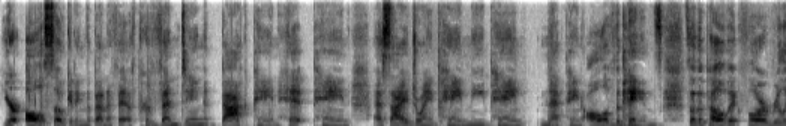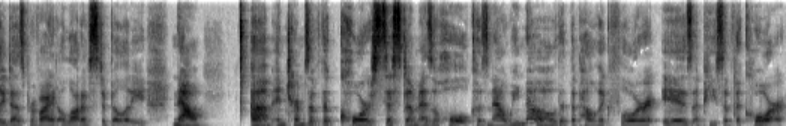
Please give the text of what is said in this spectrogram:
You're also getting the benefit of preventing back pain, hip pain, SI joint pain, knee pain, neck pain, all of the pains. So the pelvic floor really does provide a lot of stability. Now, um, in terms of the core system as a whole, because now we know that the pelvic floor is a piece of the core.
